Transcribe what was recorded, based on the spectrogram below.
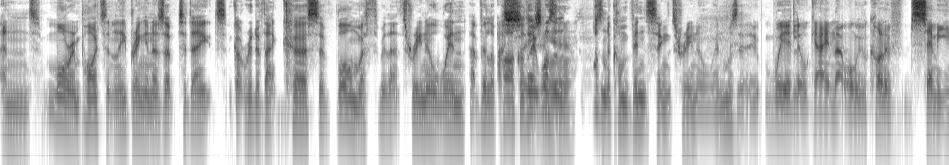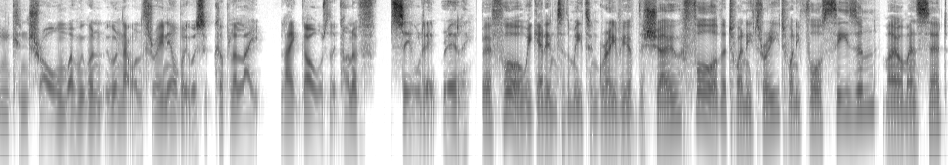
And more importantly, bringing us up to date, got rid of that curse of Bournemouth with that 3 0 win at Villa Park. Although it wasn't, yeah. wasn't a convincing 3 0 win, was it? it? Weird little game that one. We were kind of semi in control, and we won. We won that one three 0 But it was a couple of late late goals that kind of sealed it. Really. Before we get into the meat and gravy of the show for the 23 24 season, my old man said,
